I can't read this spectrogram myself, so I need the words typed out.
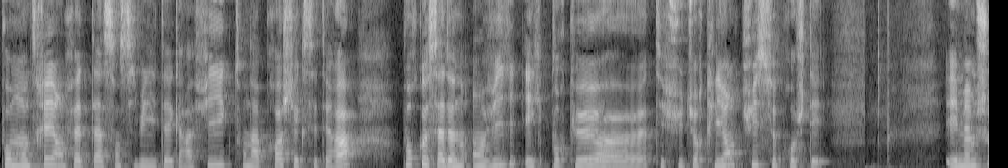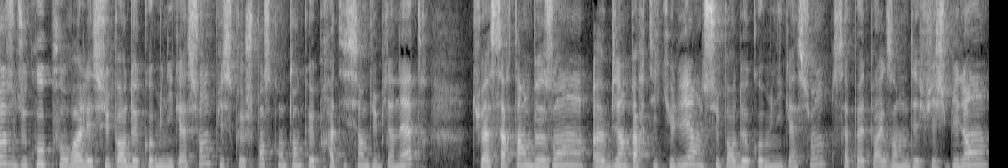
pour montrer en fait ta sensibilité graphique, ton approche, etc. pour que ça donne envie et pour que euh, tes futurs clients puissent se projeter. Et même chose du coup pour les supports de communication, puisque je pense qu'en tant que praticien du bien-être, tu as certains besoins euh, bien particuliers en support de communication. Ça peut être par exemple des fiches bilan,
